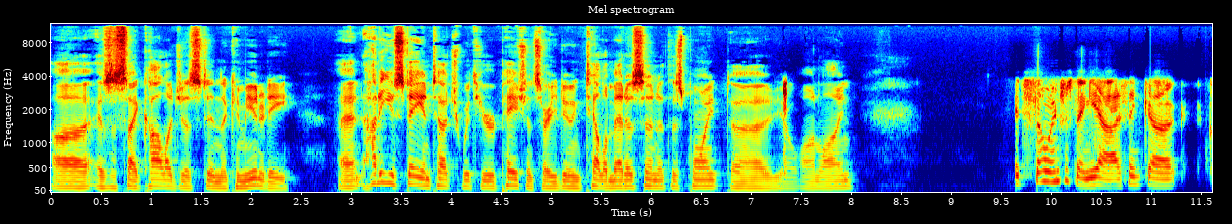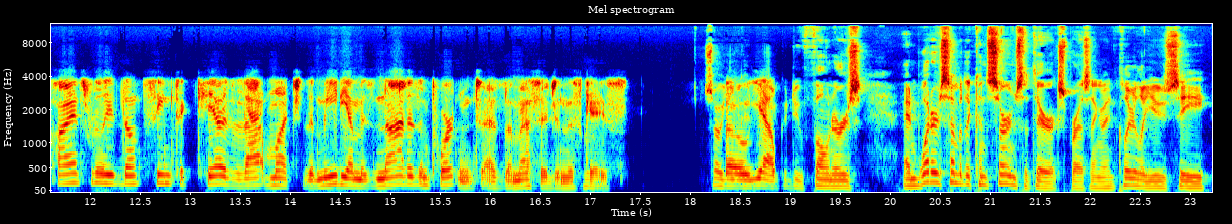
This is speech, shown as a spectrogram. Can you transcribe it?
uh, as a psychologist in the community. And how do you stay in touch with your patients? Are you doing telemedicine at this point, uh, you know, online? It's so interesting. Yeah, I think uh, clients really don't seem to care that much. The medium is not as important as the message in this mm-hmm. case. So, so you could, yeah, you could do phoners. And what are some of the concerns that they're expressing? I mean, clearly you see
